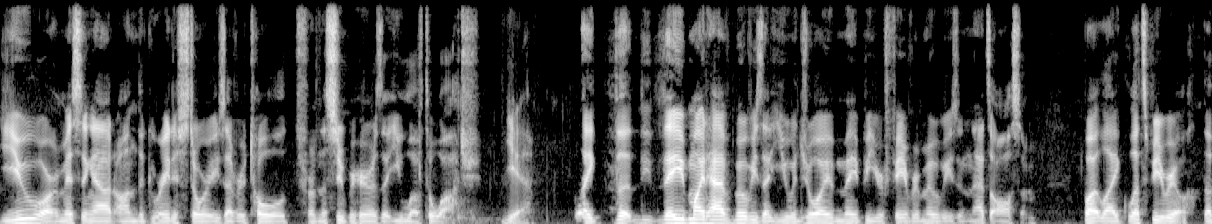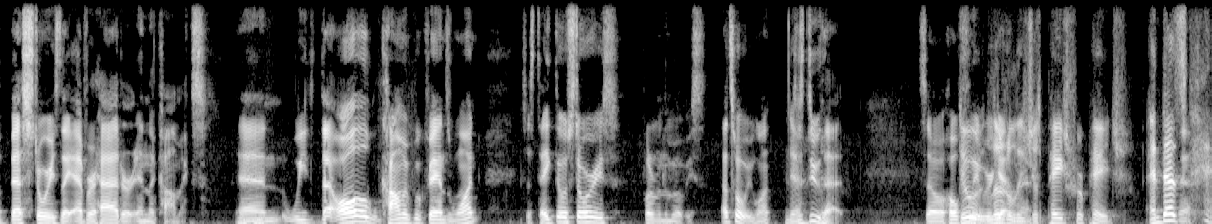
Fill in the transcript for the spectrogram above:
you are missing out on the greatest stories ever told from the superheroes that you love to watch. Yeah. Like the, the they might have movies that you enjoy, maybe your favorite movies, and that's awesome. But like, let's be real, the best stories they ever had are in the comics, Mm-hmm. and we that all comic book fans want. Just take those stories, put them in the movies. That's what we want. Yeah. Just do that. So Do hopefully, it we're literally just page for page, and that's Yeah.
